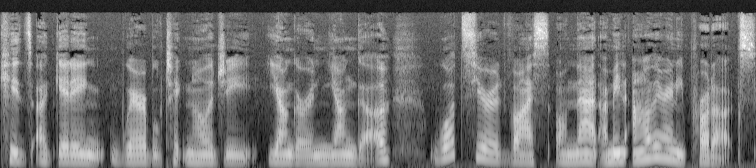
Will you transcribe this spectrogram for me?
kids are getting wearable technology younger and younger, what's your advice on that? I mean, are there any products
